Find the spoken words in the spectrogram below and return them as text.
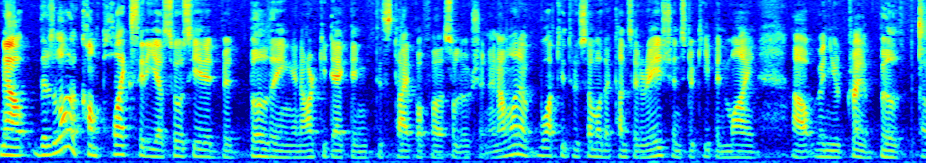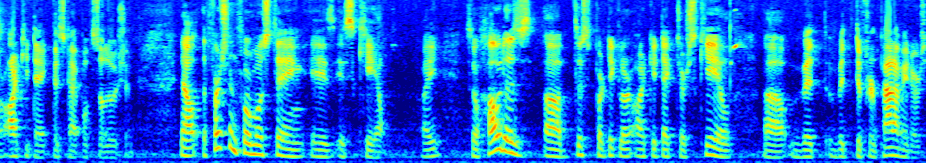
Now, there's a lot of complexity associated with building and architecting this type of a solution. And I want to walk you through some of the considerations to keep in mind uh, when you're trying to build or architect this type of solution. Now, the first and foremost thing is, is scale, right? So how does uh, this particular architecture scale uh, with, with different parameters.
